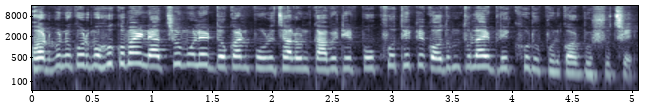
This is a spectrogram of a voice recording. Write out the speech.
ধর্মনগর মহকুমায় ন্যায্য মূল্যের দোকান পরিচালন কমিটির পক্ষ থেকে কদমতলায় বৃক্ষরোপণ কর্মসূচি।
